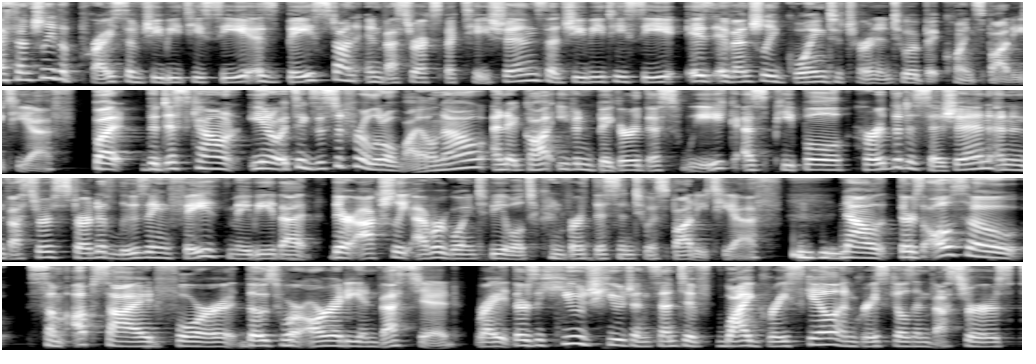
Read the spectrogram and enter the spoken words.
essentially the price of GBTC is based on investor expectations that GBTC is eventually going to turn into a Bitcoin spot ETF. But the discount, you know, it's existed for a little while now and it got even bigger this week as people heard the decision and investors started losing faith maybe that they're actually ever going to be able to convert this into a spot ETF. Mm-hmm. Now, there's also some upside for those who are already invested, right? There's a huge, huge incentive why Grayscale and Grayscale's investors,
